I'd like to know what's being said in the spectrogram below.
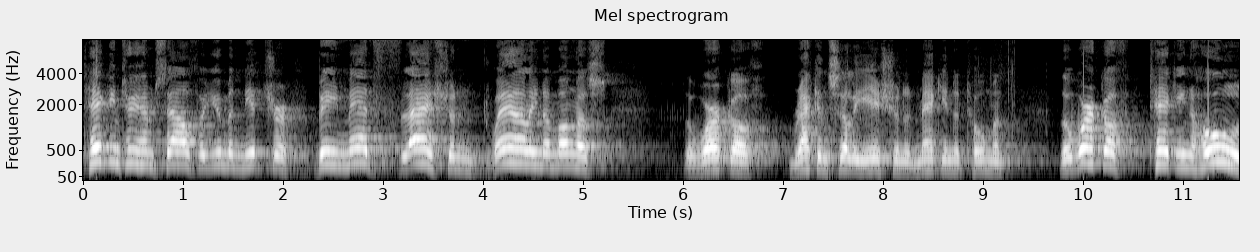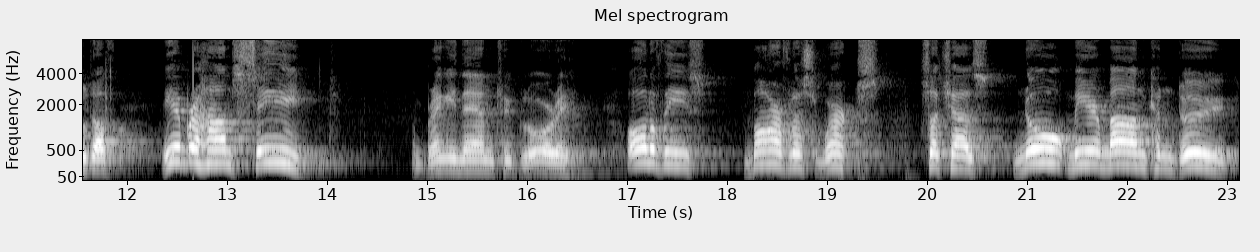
taking to himself a human nature, being made flesh and dwelling among us, the work of reconciliation and making atonement, the work of taking hold of Abraham's seed and bringing them to glory. All of these marvelous works, such as no mere man can do,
